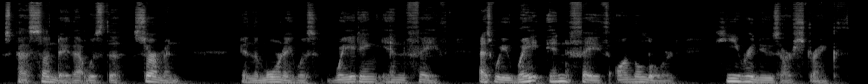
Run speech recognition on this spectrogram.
This past Sunday, that was the sermon in the morning, was waiting in faith. As we wait in faith on the Lord, He renews our strength.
